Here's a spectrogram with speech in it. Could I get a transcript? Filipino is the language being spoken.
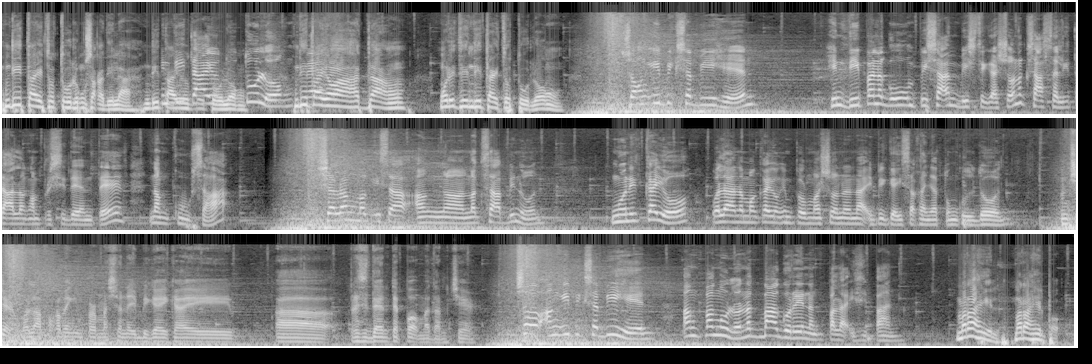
Hindi tayo tutulong sa kanila. Hindi, tayo, tayo tutulong. tutulong, Hindi pero- tayo hahadang, ngunit hindi tayo tutulong. So ang ibig sabihin, hindi pa nag-uumpisa ang investigasyon, nagsasalita lang ang presidente ng kusa. Siya lang mag-isa ang ah, nagsabi nun. Ngunit kayo, wala naman kayong impormasyon na naibigay sa kanya tungkol doon. Chair, wala po kaming impormasyon na ibigay kay ah, Presidente po, Madam Chair. So ang ibig sabihin, ang Pangulo nagbago rin ang palaisipan. Marahil, marahil po.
